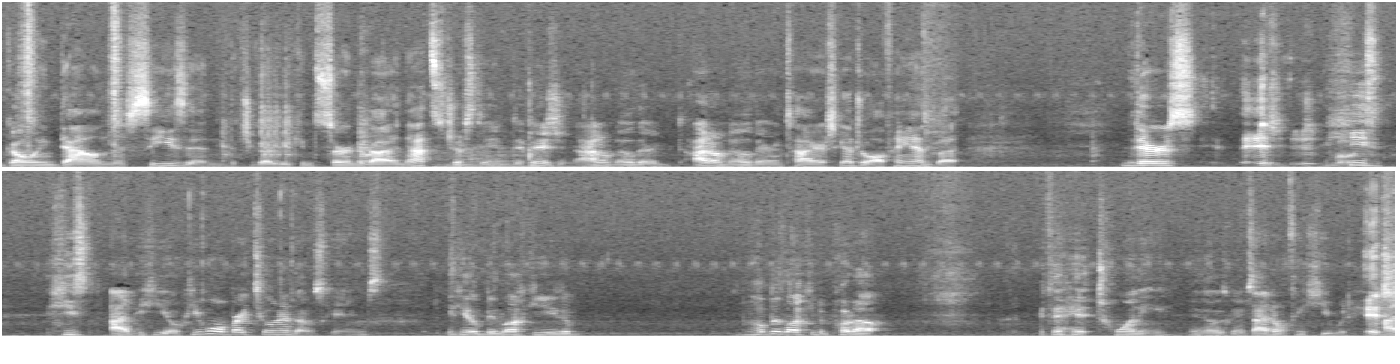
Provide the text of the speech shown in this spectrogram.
going down this season that you got to be concerned about, and that's just in division. I don't know their I don't know their entire schedule offhand, but there's It- it- he's he's I, he oh, he won't break 200 of those games. He'll be lucky to he'll be lucky to put up to hit 20 in those games. I don't think he would. Hit, I,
